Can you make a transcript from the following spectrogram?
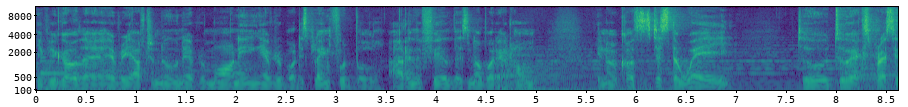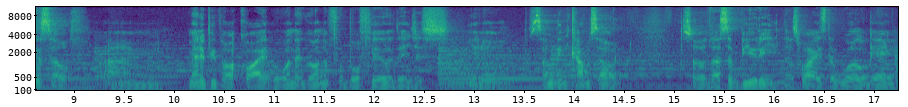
if you go there every afternoon, every morning, everybody's playing football out in the field. There's nobody at home, you know, because it's just a way to to express yourself. Um, many people are quiet, but when they go on the football field, they just, you know, something comes out. So that's a beauty. That's why it's the world game.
